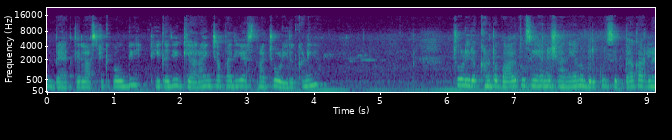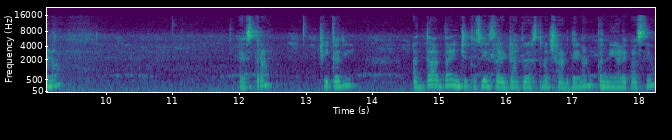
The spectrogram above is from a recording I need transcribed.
ਬੈਕ ਤੇ ਲਾਸਟਿਕ ਪਊਗੀ। ਠੀਕ ਹੈ ਜੀ 11 ਇੰਚ ਆਪਾਂ ਇਹਦੀ ਇਸ ਤਰ੍ਹਾਂ ਝੋਲੀ ਰੱਖਣੀ ਹੈ ਝੋਲੀ ਰੱਖਣ ਤੋਂ ਬਾਅਦ ਤੁਸੀਂ ਇਹ ਨਿਸ਼ਾਨੀਆਂ ਨੂੰ ਬਿਲਕੁਲ ਸਿੱਧਾ ਕਰ ਲੈਣਾ। ਇਸ ਤਰ੍ਹਾਂ। ਠੀਕ ਹੈ ਜੀ। ਅੱਧਾ ਅੱਧਾ ਇੰਚ ਤੁਸੀਂ ਸਾਈਡਾਂ ਤੋਂ ਇਸ ਤਰ੍ਹਾਂ ਛੱਡ ਦੇਣਾ, ਕੰਨੀ ਵਾਲੇ ਪਾਸਿਓਂ।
